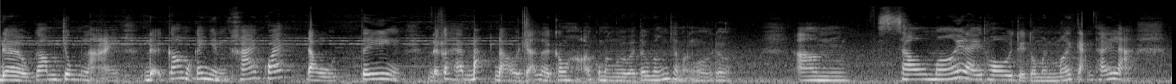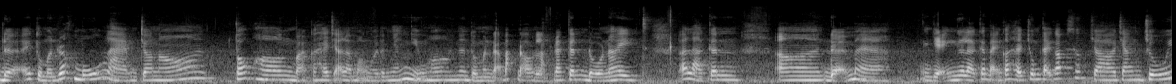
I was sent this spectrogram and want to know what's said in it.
đều gom chung lại để có một cái nhìn khái quát đầu tiên để có thể bắt đầu trả lời câu hỏi của mọi người và tư vấn cho mọi người được. Um, sau mới đây thôi thì tụi mình mới cảm thấy là để tụi mình rất muốn làm cho nó tốt hơn và có thể trả lời mọi người tin nhắn nhiều hơn nên tụi mình đã bắt đầu lập ra kênh donate. Đó là kênh uh, để mà dạng như là các bạn có thể chung tay góp sức cho chăn chuối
